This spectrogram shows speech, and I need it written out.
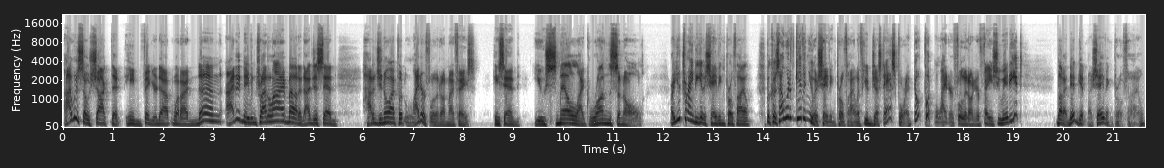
I was so shocked that he'd figured out what I'd done, I didn't even try to lie about it. I just said, How did you know I put lighter fluid on my face? He said, You smell like Ronsonol. Are you trying to get a shaving profile? Because I would have given you a shaving profile if you'd just asked for it. Don't put lighter fluid on your face, you idiot. But I did get my shaving profile,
